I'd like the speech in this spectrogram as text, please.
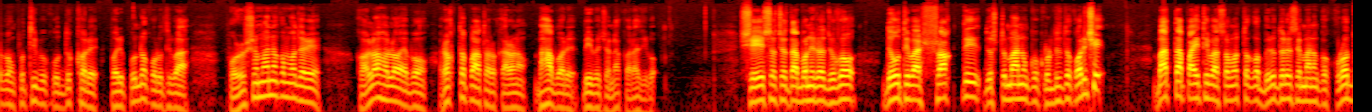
ଏବଂ ପୃଥିବୀକୁ ଦୁଃଖରେ ପରିପୂର୍ଣ୍ଣ କରୁଥିବା ପୁରୁଷମାନଙ୍କ ମଧ୍ୟରେ କଲହଲ ଏବଂ ରକ୍ତପାତର କାରଣ ଭାବରେ ବିବେଚନା କରାଯିବ ଶେଷ ଚେତାବନୀର ଯୁଗ ଦେଉଥିବା ଶକ୍ତି ଦୁଷ୍ଟମାନଙ୍କୁ କ୍ରୋଧିତ କରିଛି। ବାର୍ତ୍ତା ପାଇଥିବା ସମସ୍ତଙ୍କ ବିରୁଦ୍ଧରେ ସେମାନଙ୍କ କ୍ରୋଧ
